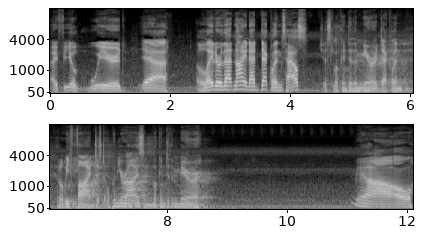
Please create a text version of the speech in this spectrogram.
I feel weird. Yeah. Later that night at Declan's house. Just look into the mirror, Declan. It'll be fine. Just open your eyes and look into the mirror. Meow.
